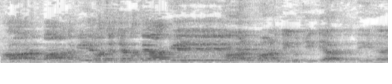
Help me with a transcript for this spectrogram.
ਖਾਣ ਪਾਣ ਕੀ ਰੁਚ ਜਨ ਤਿਆਗੀ। ਖਾਣ ਪਾਣ ਦੀ ਰੁਚੀ ਤਿਆਗ ਦਿੱਤੀ ਹੈ।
